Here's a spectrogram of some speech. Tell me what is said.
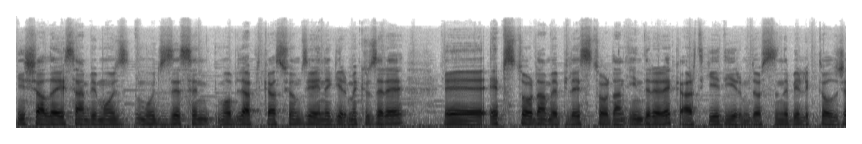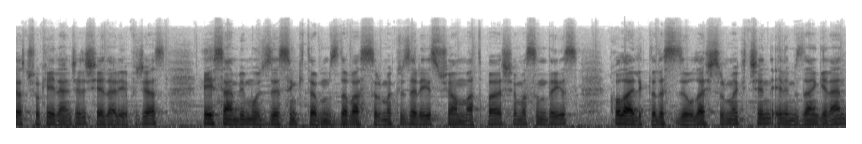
İnşallah Esen bir Muciz- Mucizesin mobil aplikasyonumuz yayına girmek üzere. Ee, App Store'dan ve Play Store'dan indirerek artık 7-24 sizinle birlikte olacağız. Çok eğlenceli şeyler yapacağız. Hey Sen Bir Mucizesin kitabımızı da bastırmak üzereyiz. Şu an matbaa aşamasındayız. Kolaylıkla da size ulaştırmak için elimizden gelen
